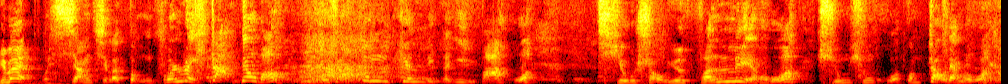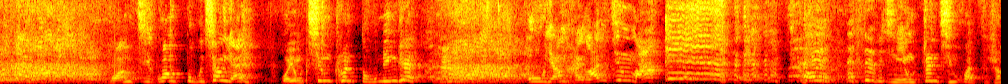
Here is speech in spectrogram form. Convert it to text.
预备。我想起了董存瑞炸碉堡，你就像冬天里的一把火，邱少云焚烈火，熊熊火光照亮了我。黄继光堵枪眼，我用青春赌明天。欧阳海蓝鲸马，哎，对不起，你用真情换此生。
